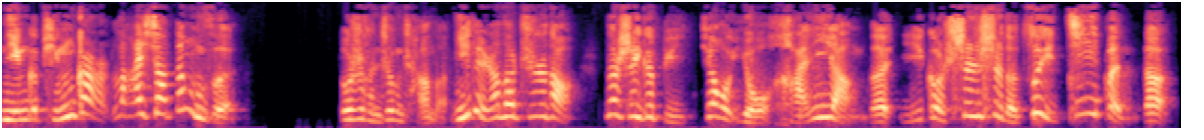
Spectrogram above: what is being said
拧个瓶盖拉一下凳子都是很正常的，你得让她知道那是一个比较有涵养的一个绅士的最基本的。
